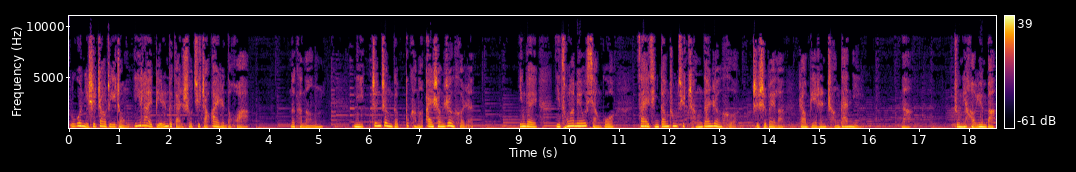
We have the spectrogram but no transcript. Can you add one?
如果你是照着一种依赖别人的感受去找爱人的话，那可能你真正的不可能爱上任何人，因为你从来没有想过在爱情当中去承担任何，只是为了让别人承担你。那，祝你好运吧，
